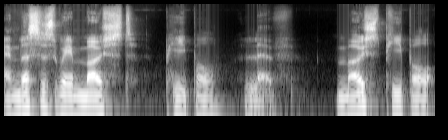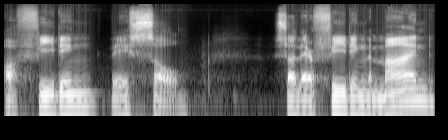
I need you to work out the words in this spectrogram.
And this is where most people live most people are feeding their soul. So they're feeding the mind,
